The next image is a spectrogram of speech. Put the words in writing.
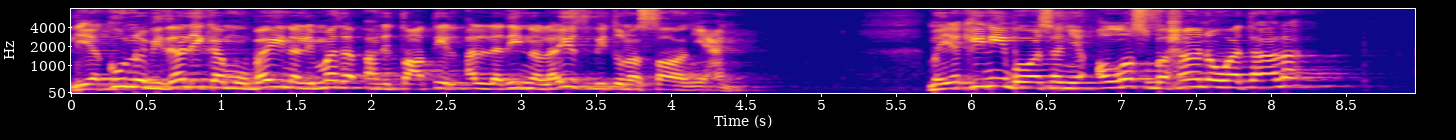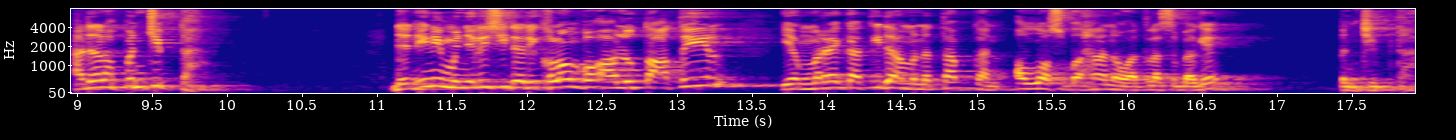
liyakunu bidzalika mubayna limadhab ahli ta'til alladzina la yuthbituna sani'an. Meyakini bahwasanya Allah Subhanahu wa taala adalah pencipta. Dan ini menyelisih dari kelompok ahlu ta'til yang mereka tidak menetapkan Allah Subhanahu wa taala sebagai pencipta.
